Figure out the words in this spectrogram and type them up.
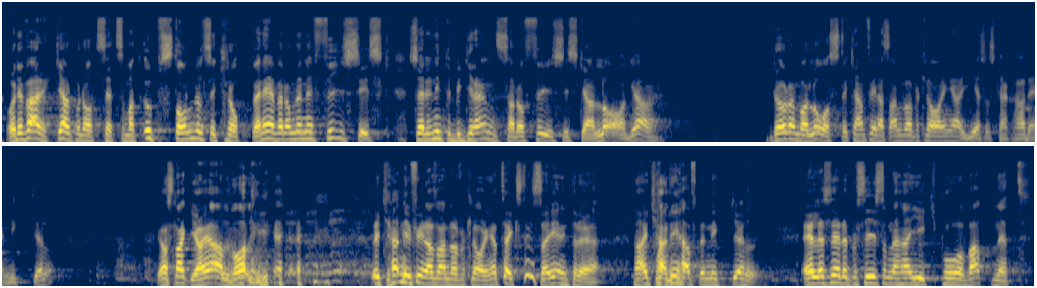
och det verkar på något sätt som att uppståndelsekroppen, även om den är fysisk, så är den inte begränsad av fysiska lagar. Dörren var låst, det kan finnas andra förklaringar. Jesus kanske hade en nyckel. Jag, snack, jag är allvarlig. Det kan ju finnas andra förklaringar, texten säger inte det. Han kan ju ha haft en nyckel. Eller så är det precis som när han gick på vattnet.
